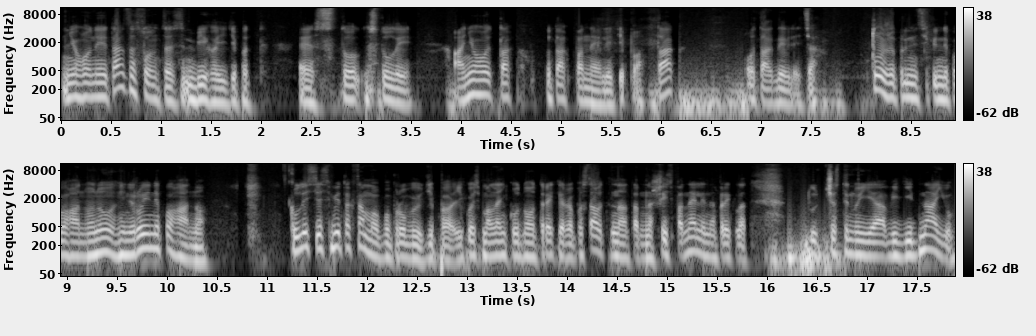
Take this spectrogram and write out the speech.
у нього не так за сонце бігає, типа, е, сто, столи, а у нього так, отак панелі, типа, так, отак дивляться. Теж, в принципі, непогано, ну, генерує непогано. Колись я собі так само попробую, типа, якось маленького одного трекера поставити на, там, на 6 панелей, наприклад. Тут частину я від'єднаю.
